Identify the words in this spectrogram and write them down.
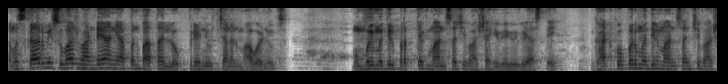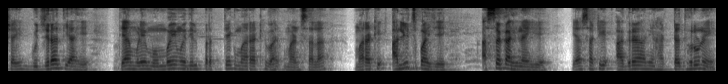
नमस्कार मी सुभाष भांडे आणि आपण पाहताय लोकप्रिय न्यूज चॅनल मावळ न्यूज. मुंबईमधील प्रत्येक माणसाची भाषा ही वेगवेगळी असते. घाटकोपरमधील माणसांची भाषा ही गुजराती आहे. त्यामुळे मुंबईमधील प्रत्येक मराठी भा माणसाला मराठी आलीच पाहिजे असं काही नाही आहे यासाठी आग्रह आणि हट्ट धरू नये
